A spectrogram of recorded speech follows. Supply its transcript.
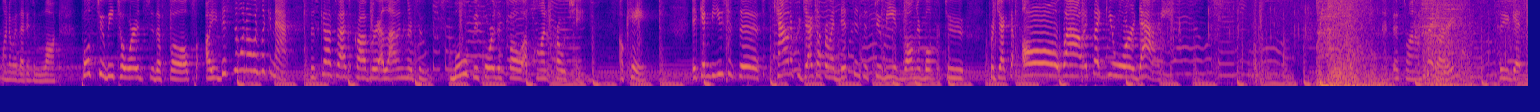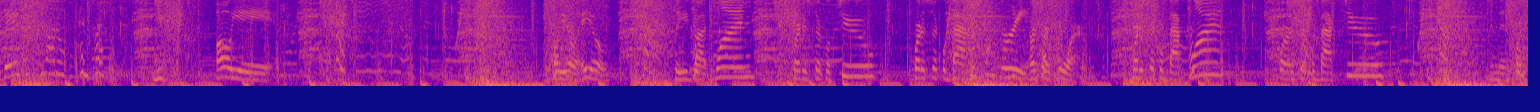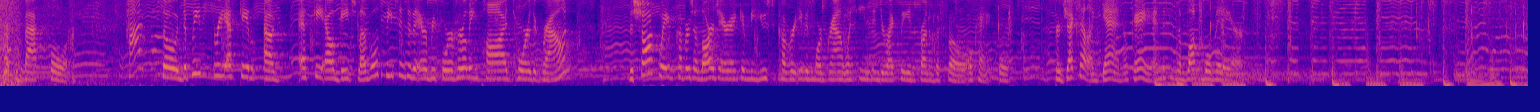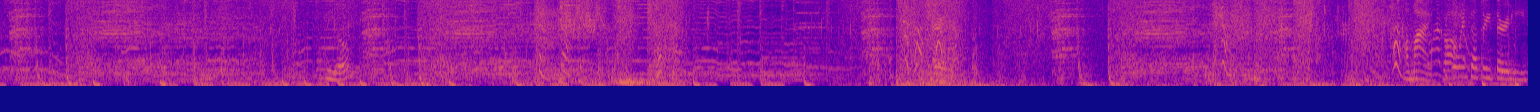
Wonder what that is in block. Pulls 2B towards the foe. Oh, this is the one I was looking at. The skill has fast recovery, allowing her to move before the foe upon approaching. Okay. It can be used as a counter projectile from a distance as 2B is vulnerable for, to projectile. Oh, wow. It's like your dash. This one, I'm so sorry. So you get this. You. Oh yeah. yeah, yeah. Oh yo, hey yo. So you got one, quarter circle two, quarter circle back three, or sorry four. Quarter circle back one, quarter circle back two, and then quarter circle back four. So depletes three SK, uh, SKL gauge level sleeps into the air before hurling pod toward the ground. The shockwave covers a large area and can be used to cover even more ground when aimed indirectly in front of the foe. Okay, cool. Projectile again, okay, and this is a blockable midair. Oh my god. Go until 3.30.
